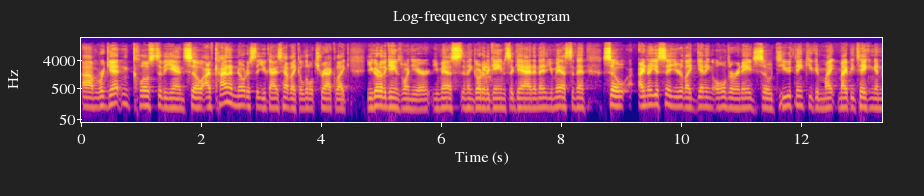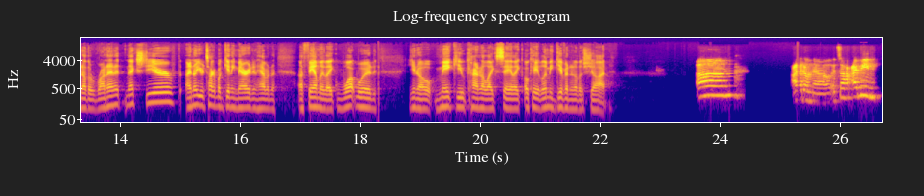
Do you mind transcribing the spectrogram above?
um, we're getting close to the end. So I've kind of noticed that you guys have like a little track, like you go to the games one year, you miss, and then go to the games again, and then you miss, and then. So I know you say you're like getting older in age. So do you think you can might might be taking another run at it next year? I know you're talking about getting married and having a, a family. Like, what would you know make you kind of like say like, okay, let me give it another shot? Um, I don't know. It's a, I mean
